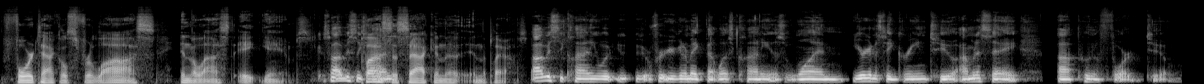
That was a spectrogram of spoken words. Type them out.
four tackles for loss in the last eight games, so obviously plus Clowney, a sack in the in the playoffs. obviously Clowney. Would, you're going to make that list, Clowney is one. You're going to say Green two. I'm going to say uh, Poona Ford two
